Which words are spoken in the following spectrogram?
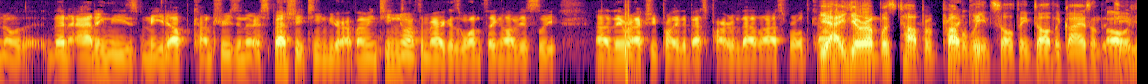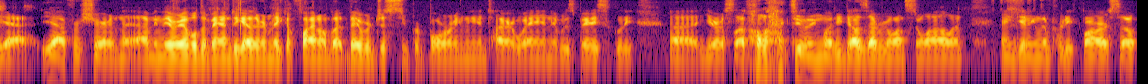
know, then adding these made up countries in there, especially Team Europe. I mean, Team North America is one thing, obviously. Uh, they were actually probably the best part of that last World Cup. Yeah, Europe was top, probably insulting to all the guys on the oh, team. Oh yeah, yeah, for sure. And the, I mean, they were able to band together and make a final, but they were just super boring the entire way. And it was basically uh, Jaroslav Halak doing what he does every once in a while and and getting them pretty far. So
